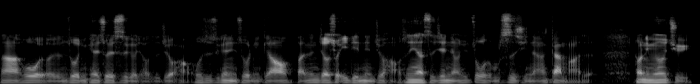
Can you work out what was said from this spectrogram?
那或有人说你可以睡四个小时就好，或者是跟你说你只要反正只要睡一点点就好，剩下时间你要去做什么事情啊，干嘛的？然后你们会举。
